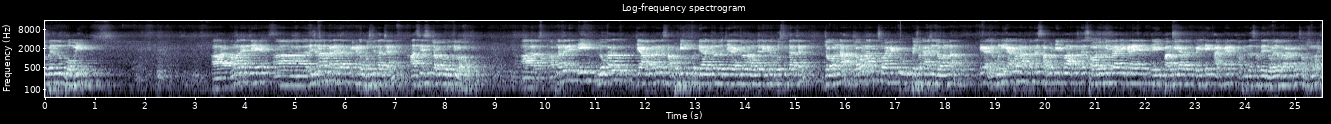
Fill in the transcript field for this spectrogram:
শুভেন্দু ভৌমিক আর আমাদের যে রিজনাল ম্যানেজার এখানে উপস্থিত আছেন আশিস চক্রবর্তী বাবু। আর আপনাদের এই লোকাল যে আপনাদের সাপোর্টিং দেওয়ার জন্য যে একজন আমাদের এখানে উপস্থিত আছেন, জগন্নাথ। জগন্নাথ সবাইকে একটু পেছনে আছে, জগন্নাথ। ঠিক আছে? উনি এখন আপনাদের সাপোর্টিং বা আপনাদের সহযোগিতায় এখানে এই পারুলিয়ার বেল্টেই থাকবেন। আপনাদের সাথে যোগাযোগ রাখবেন সবসময়।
